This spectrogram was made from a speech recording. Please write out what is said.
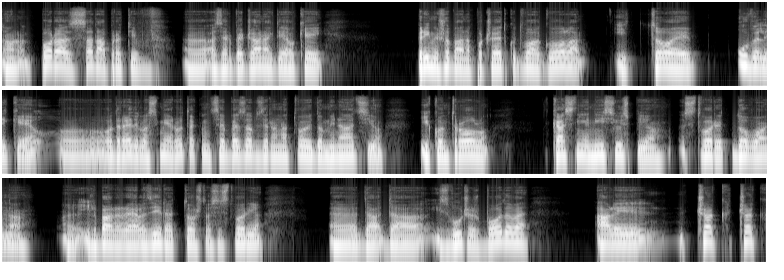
ono, poraz sada protiv uh, Azerbejdžana gdje je ok, primiš odmah na početku dva gola i to je uvelike uh, odredilo smjer utakmice bez obzira na tvoju dominaciju i kontrolu. Kasnije nisi uspio stvoriti dovoljno uh, ili bar realizirati to što si stvorio da, da izvučeš bodove, ali čak, čak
